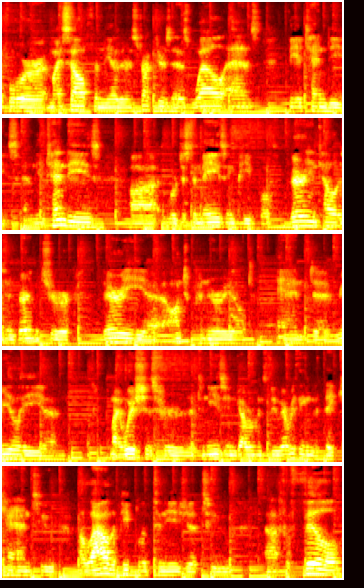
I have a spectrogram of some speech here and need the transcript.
for myself and the other instructors as well as the attendees. And the attendees uh, were just amazing people, very intelligent, very mature, very uh, entrepreneurial, and uh, really uh, my wish is for the Tunisian government to do everything that they can to allow the people of Tunisia to uh, fulfill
